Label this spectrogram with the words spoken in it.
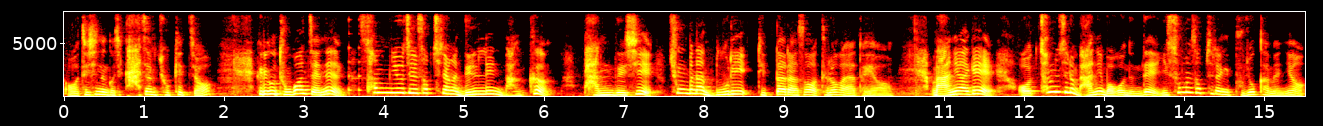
어, 드시는 것이 가장 좋겠죠. 그리고 두 번째는 섬유질 섭취량을 늘린 만큼 반드시 충분한 물이 뒤따라서 들어가야 돼요. 만약에 어, 첨지를 많이 먹었는데 이 수분 섭취량이 부족하면요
